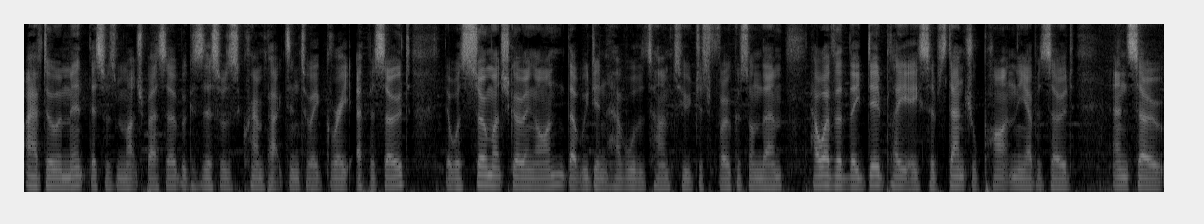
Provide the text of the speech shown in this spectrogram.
I have to admit, this was much better because this was cram packed into a great episode. There was so much going on that we didn't have all the time to just focus on them. However, they did play a substantial part in the episode, and so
